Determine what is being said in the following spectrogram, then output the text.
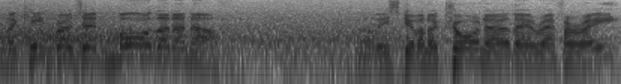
And the keeper did more than enough. Well, he's given a corner, the referee.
